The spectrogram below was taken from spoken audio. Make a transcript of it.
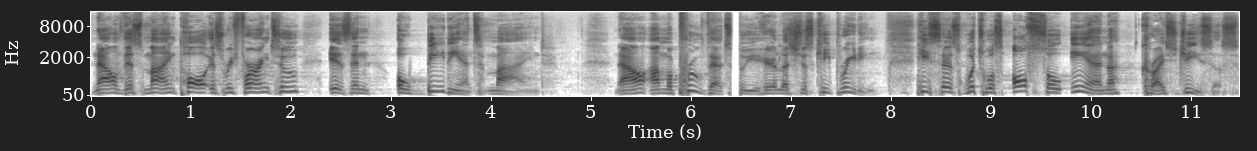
Now, this mind Paul is referring to is an obedient mind. Now, I'm going to prove that to you here. Let's just keep reading. He says, which was also in Christ Jesus.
